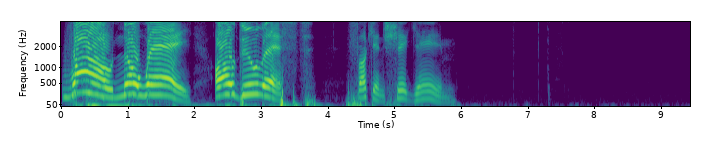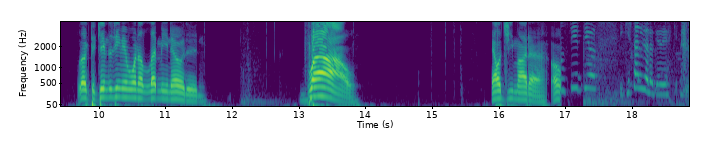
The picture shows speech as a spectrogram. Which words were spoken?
Wow! No way! All do duelist! Fucking shit game. Look, the game doesn't even want to let me know, dude. Wow! LG Mata. Oh. Un sitio y que salga lo que Dios quiera.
